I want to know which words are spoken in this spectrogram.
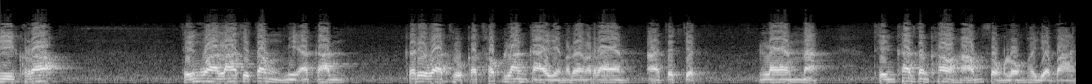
มีเคราะห์ถึงวาระที่ต้องมีอาการก็เรียกว่าถูกกระทบร่างกายอย่างแรงๆอาจจะเจ็บแรงหนัก ถึงขั้นต้องเข้าหามส่งโรงพยาบาล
